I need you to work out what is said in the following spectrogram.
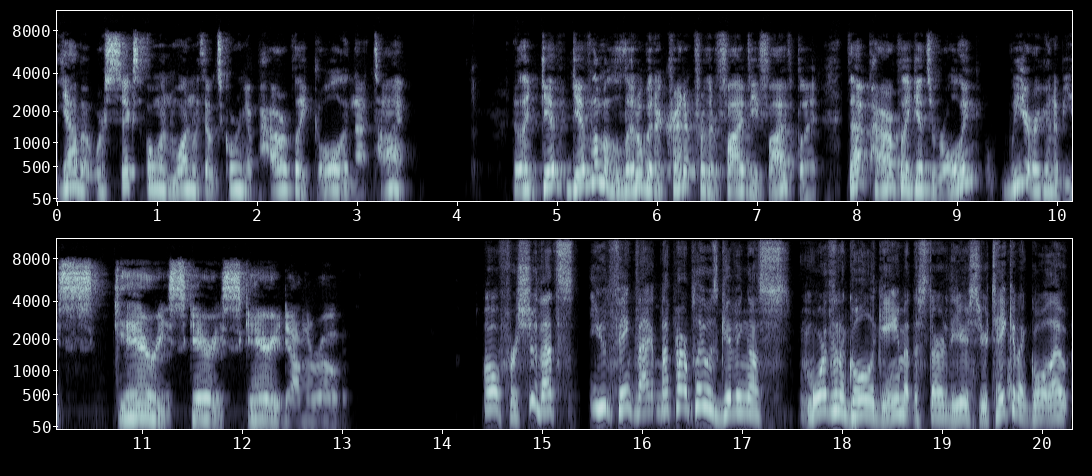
yeah, but we're six zero oh and one without scoring a power play goal in that time. Like give give them a little bit of credit for their five v five play. If that power play gets rolling, we are going to be scary, scary, scary down the road. Oh, for sure. That's you think that that power play was giving us more than a goal a game at the start of the year. So you're taking a goal out,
